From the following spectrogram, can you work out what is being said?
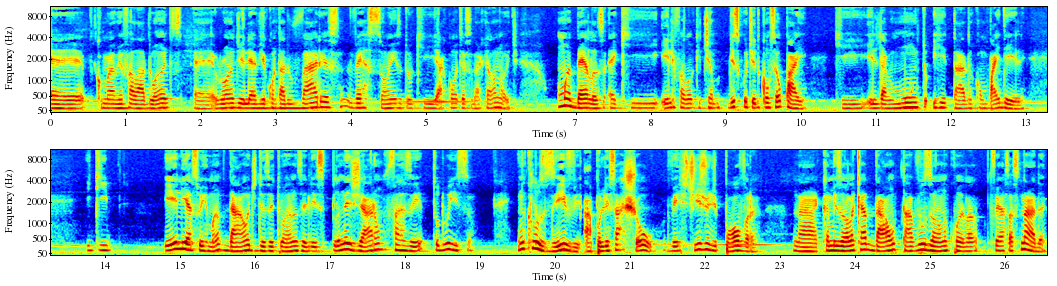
É, como eu havia falado antes, é, Ronald ele havia contado várias versões do que aconteceu naquela noite. Uma delas é que ele falou que tinha discutido com seu pai, que ele estava muito irritado com o pai dele. E que ele e a sua irmã Dawn, de 18 anos, eles planejaram fazer tudo isso. Inclusive, a polícia achou vestígio de pólvora na camisola que a Dawn estava usando quando ela foi assassinada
